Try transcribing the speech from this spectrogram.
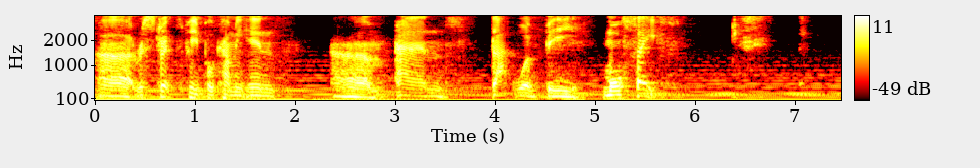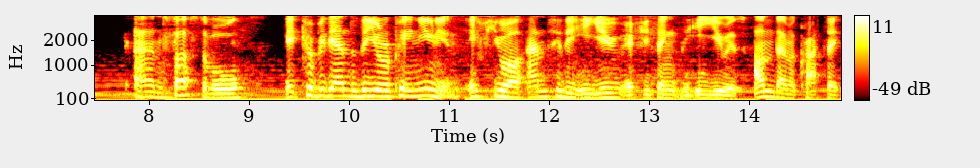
uh, restrict people coming in, um, and that would be more safe. And first of all, it could be the end of the European Union. If you are anti the EU, if you think the EU is undemocratic,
